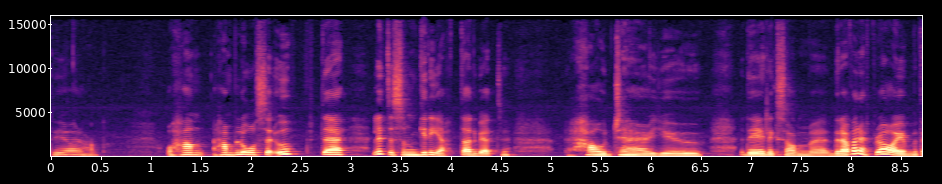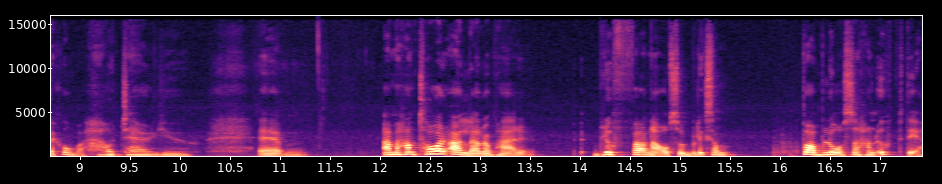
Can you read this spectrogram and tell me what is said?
Det gör han. Och han, han blåser upp det lite som Greta, du vet. How dare you? Det är liksom, det där var rätt bra imitation. How dare you? Um, ja, men han tar alla de här bluffarna och så liksom bara blåser han upp det.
